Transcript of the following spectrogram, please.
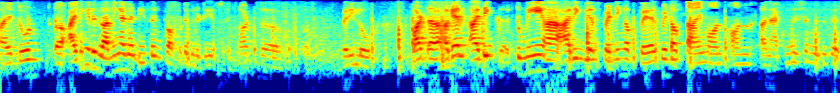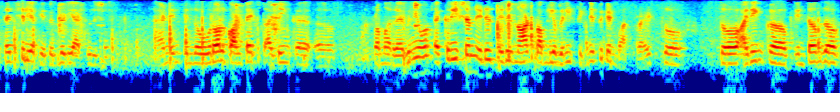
I don't, uh, I think it is running at a decent profitability. It's, it's not uh, very low. But uh, again, I think to me, uh, I think we are spending a fair bit of time on, on an acquisition which is essentially a capability acquisition. And in, in the overall context, I think uh, uh, from a revenue accretion, it is it is not probably a very significant one, right? So so I think uh, in terms of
